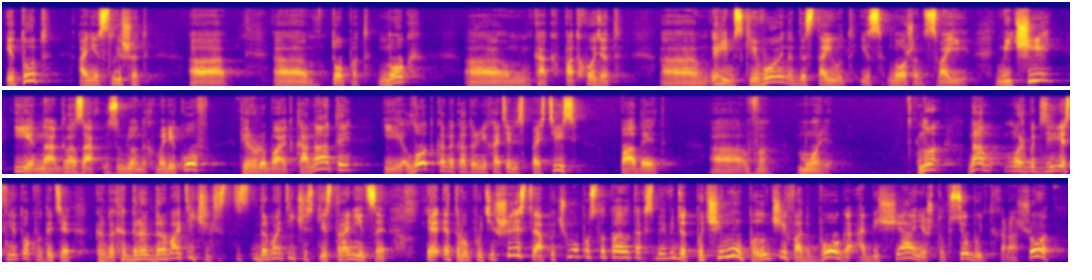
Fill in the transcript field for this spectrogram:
И тут они слышат топот ног, э, как подходят римские воины, достают из ножен свои мечи и на глазах изумленных моряков перерубают канаты, и лодка, на которой они хотели спастись, падает в море. Но нам, может быть, интересны не только вот эти драматические, драматические страницы этого путешествия, а почему апостол Павел так себя ведет? Почему, получив от Бога обещание, что все будет хорошо,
